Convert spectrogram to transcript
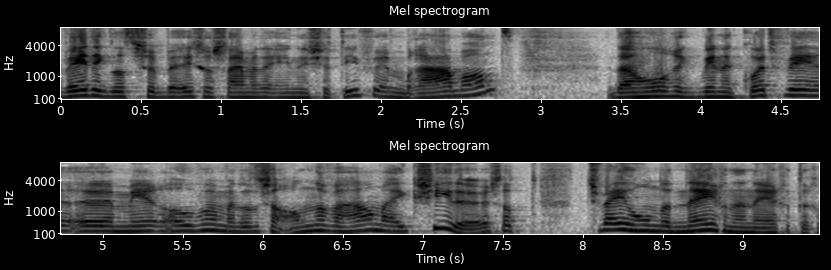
weet ik dat ze bezig zijn met een initiatief in Brabant. Daar hoor ik binnenkort weer eh, meer over, maar dat is een ander verhaal. Maar ik zie dus dat 299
